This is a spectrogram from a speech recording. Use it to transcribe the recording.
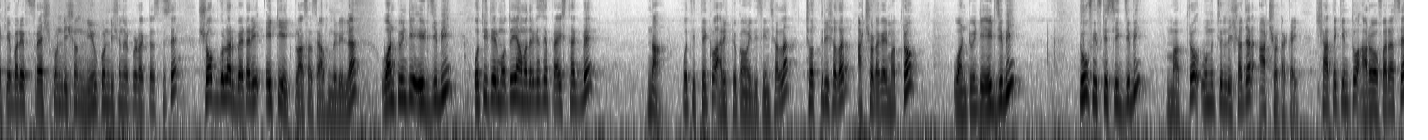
একেবারে ফ্রেশ কন্ডিশন নিউ কন্ডিশনের প্রোডাক্ট আসতেছে, সবগুলোর ব্যাটারি এইটি এইট প্লাস আছে, আলহামদুলিল্লাহ। ওয়ান টোয়েন্টি এইট জিবি অতীতের মতোই আমাদের কাছে প্রাইস থাকবে, না, অতীত থেকেও আরেকটু কমাই দিছি, ইনশাল্লাহ, ছত্রিশ হাজার আটশো টাকায় মাত্র one twenty eight GB two fifty six GB মাত্র উনচল্লিশ হাজার আটশো টাকায়। সাথে কিন্তু আরও অফার আছে,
